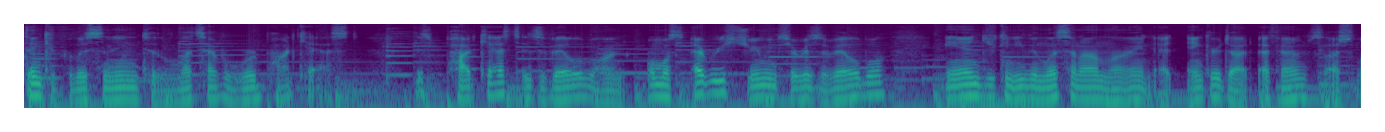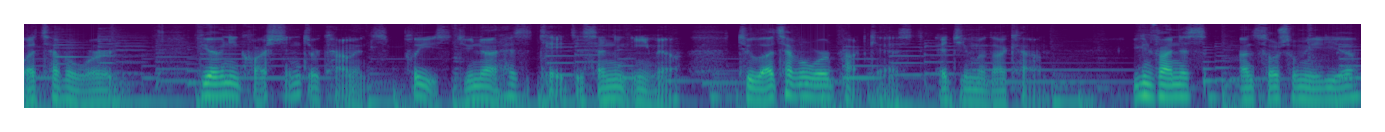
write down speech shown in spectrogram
Thank you for listening to the Let's Have a Word podcast. This podcast is available on almost every streaming service available, and you can even listen online at anchor.fm slash let's have a word. If you have any questions or comments, please do not hesitate to send an email to let's have a word podcast at gmail.com. You can find us on social media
